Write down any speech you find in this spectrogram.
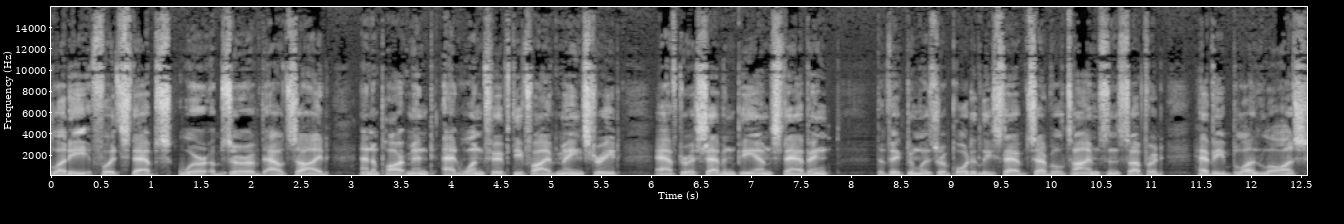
Bloody footsteps were observed outside an apartment at 155 Main Street after a 7 p.m. stabbing. The victim was reportedly stabbed several times and suffered heavy blood loss.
